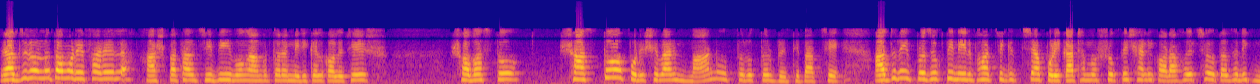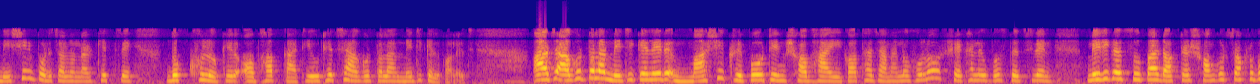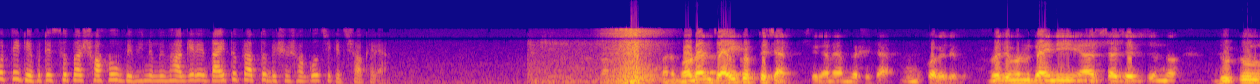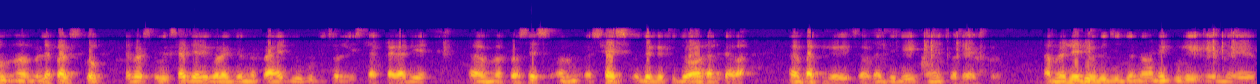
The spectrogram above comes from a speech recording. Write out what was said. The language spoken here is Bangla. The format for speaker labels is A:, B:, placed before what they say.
A: রাজ্যের অন্যতম রেফারেল হাসপাতাল জিবি এবং আগরতলা মেডিকেল কলেজের সমস্ত স্বাস্থ্য পরিষেবার মান উত্তরোত্তর বৃদ্ধি পাচ্ছে। আধুনিক প্রযুক্তি নির্ভর চিকিৎসা পরিকাঠামো শক্তিশালী করা হয়েছে। অত্যাধুনিক মেশিন পরিচালনার ক্ষেত্রে দক্ষ লোকের অভাব কাটিয়ে উঠেছে আগরতলা মেডিকেল কলেজ। আজ আগরতলা মেডিকেলের মাসিক রিপোর্টিং সভায় কথা জানানো হলো। সেখানে উপস্থিত ছিলেন medical super doctor Shankar Chakraborty, deputy super সহ বিভিন্ন বিভাগের দায়িত্বপ্রাপ্ত বিশেষজ্ঞ চিকিৎসকেরা।
B: মানে মডার্ন যাই করতে চান, সেখানে আমরা সেটা করে দেব। আমরা যেমন গাইনি আর সার্জারির জন্য দুটো লেপারস্কোপ লেপারস্কোপিক সার্জারি করার জন্য প্রায় দু কোটি চল্লিশ লাখ টাকা দিয়ে প্রসেস শেষ, ওদেরকে শুধু অর্ডার দেওয়া বাকি রয়েছে অর্ডার দিলেই চলে আসবে। আমরা রেডিওলজির জন্য অনেকগুলি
